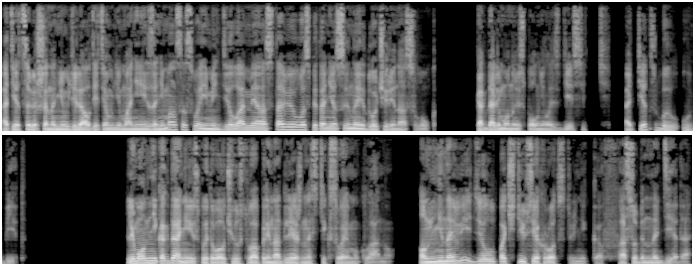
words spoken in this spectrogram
Отец совершенно не уделял детям внимания и занимался своими делами, оставив воспитание сына и дочери на слуг. Когда Лимону исполнилось десять, отец был убит. Лимон никогда не испытывал чувства принадлежности к своему клану. Он ненавидел почти всех родственников, особенно деда.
